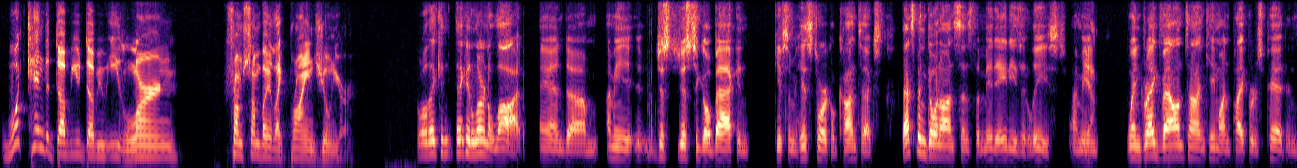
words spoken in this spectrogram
What can the WWE learn from somebody like Brian Jr.? Well, they can they can learn a lot, and um, I mean, just just to go back and give some historical context, that's been going on since the mid 80s at least. I mean, Yeah. When Greg Valentine came on Piper's Pit and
